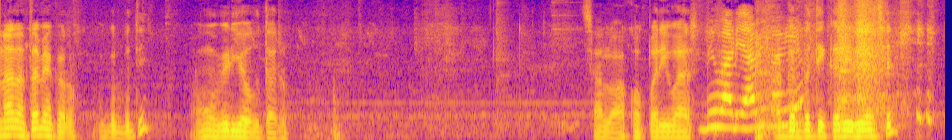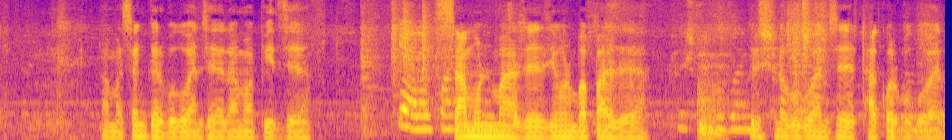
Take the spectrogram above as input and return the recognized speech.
ના ના તમે કરો અગરબત્તી. હું વીડિયો ઉતારું. ચાલો આખો પરિવાર. અગરબત્તી કરી રહ્યો છે. આમાં શંકર ભગવાન છે રામાપીર છે સામુંડમાં છે જીવણ બાપા છે કૃષ્ણ ભગવાન છે ઠાકોર ભગવાન.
